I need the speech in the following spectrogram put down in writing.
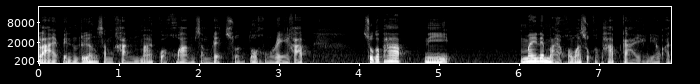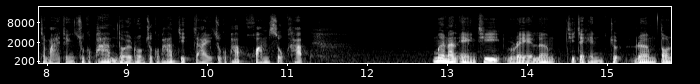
กลายเป็นเรื่องสำคัญมากกว่าความสำเร็จส่วนตัวของเรครับ สุขภาพนี้ ไม่ได้หมายความว่าสุขภาพกายอย่างเดียว อาจจะหมายถึงสุขภาพโดยรวมสุขภาพจิตใจ สุขภาพความสุขครับ เมื่อนั้นเองที่เรเริ่มที่จะเห็นจุดเริ่มต้น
